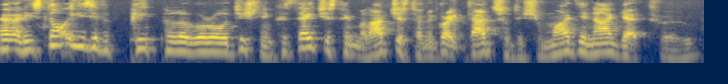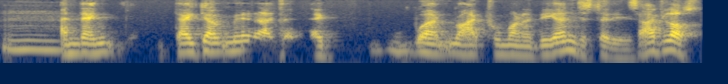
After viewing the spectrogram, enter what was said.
No, and it's not easy for people who are auditioning because they just think, well, I've just done a great dance audition. Why didn't I get through? Mm. And then they don't realize that they weren't right for one of the understudies. I've lost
